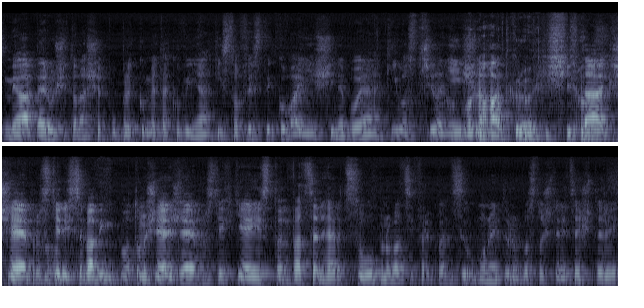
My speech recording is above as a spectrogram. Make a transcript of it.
my, já beru, že to naše publikum je takový nějaký sofistikovanější nebo nějaký ostřílenější. Možná hardkorevější. No. Takže prostě, no. když se bavím o tom, že, že prostě chtějí 120 Hz obnovací frekvenci u monitoru nebo 144,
